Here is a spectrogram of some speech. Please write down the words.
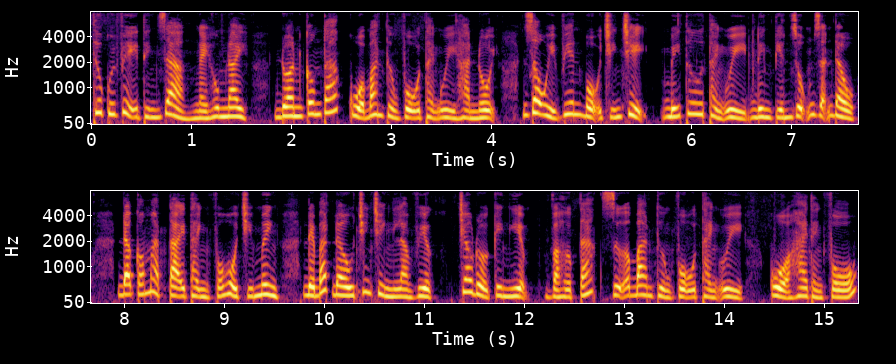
Thưa quý vị thính giả, ngày hôm nay, đoàn công tác của Ban Thường vụ Thành ủy Hà Nội do Ủy viên Bộ Chính trị, Bí thư Thành ủy Đinh Tiến Dũng dẫn đầu đã có mặt tại thành phố Hồ Chí Minh để bắt đầu chương trình làm việc, trao đổi kinh nghiệm và hợp tác giữa Ban Thường vụ Thành ủy của hai thành phố.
